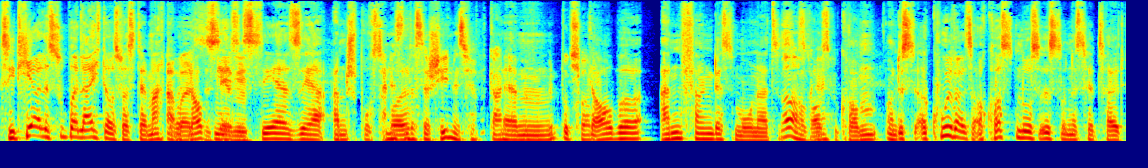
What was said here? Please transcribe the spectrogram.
Sieht hier alles super leicht aus, was der macht, aber, Aber glaubt es mir, es ist sehr, sehr Wann ist denn anspruchsvoll. das erschienen? Ich habe gar nicht Ähm, ich mitbekommen. glaube, Anfang des Monats ist es okay. rausgekommen. Und ist äh, cool, weil es auch kostenlos ist und es ist jetzt halt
